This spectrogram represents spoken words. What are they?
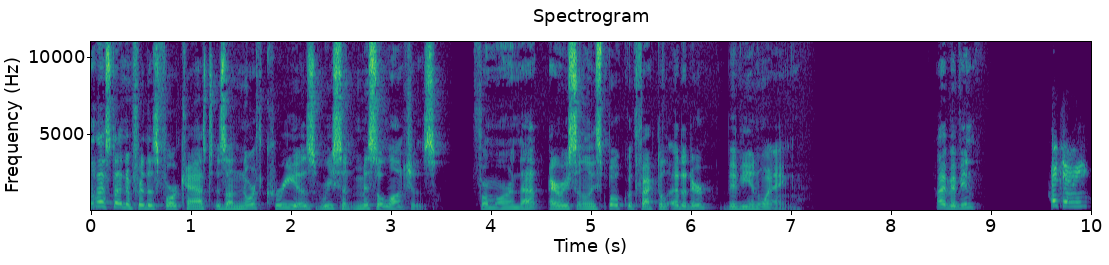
Our last item for this forecast is on North Korea's recent missile launches. For more on that, I recently spoke with Factal editor Vivian Wang. Hi, Vivian. Hi, Jimmy.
